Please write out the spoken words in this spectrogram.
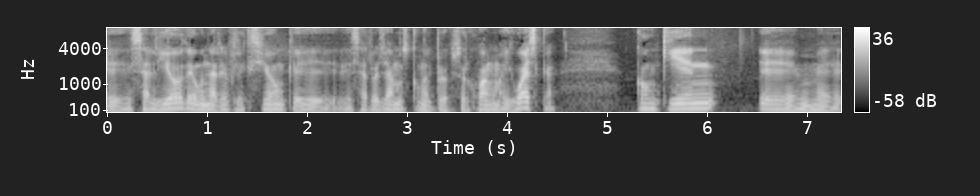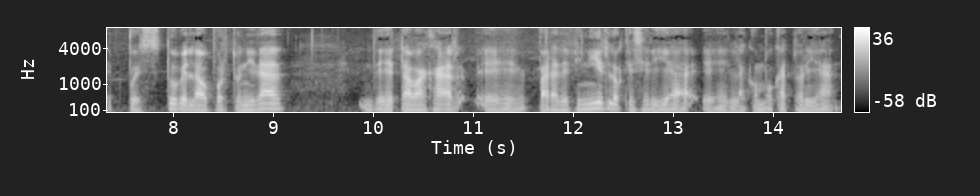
eh, salió de una reflexión que desarrollamos con el profesor Juan Mayhuasca, con quien eh, pues tuve la oportunidad de trabajar eh, para definir lo que sería la convocatoria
